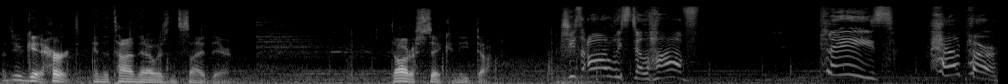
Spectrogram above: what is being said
How did you get hurt in the time that I was inside there? Daughter sick, need doctor. She's all we still have. Please, help her.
